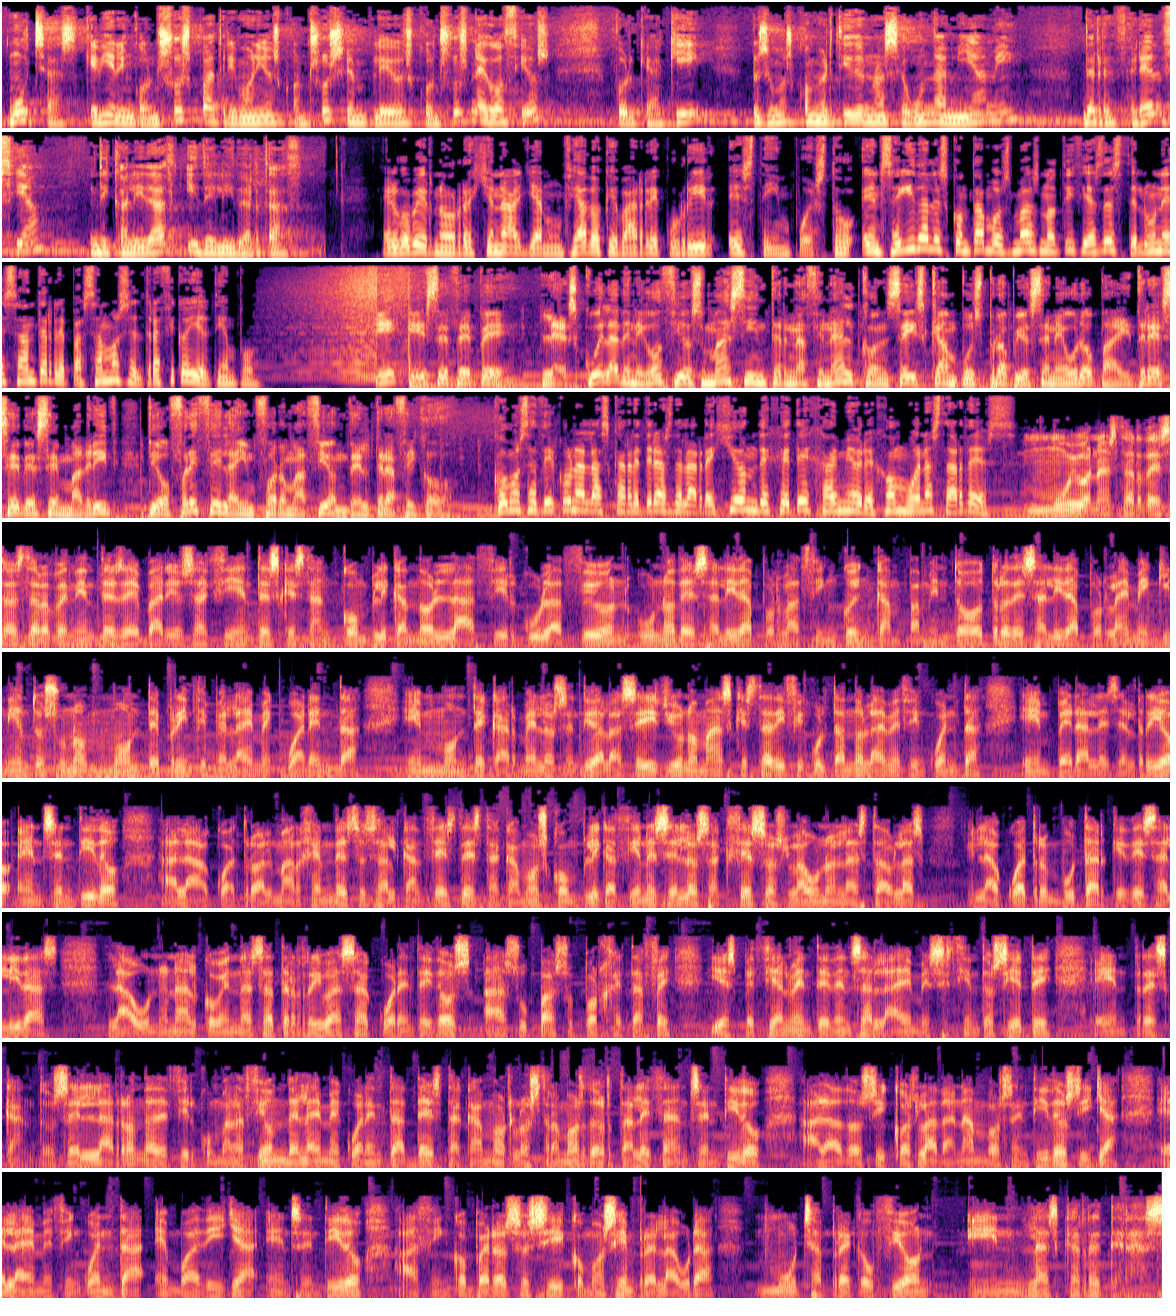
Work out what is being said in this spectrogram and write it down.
Muchas que vienen con sus patrimonios, con sus empleos, con sus negocios, porque aquí nos hemos convertido en una segunda Miami de referencia, de calidad y de libertad. El Gobierno regional ya ha anunciado que va a recurrir este impuesto. Enseguida les contamos más noticias de este lunes. Antes repasamos el tráfico y el tiempo. ESCP, la escuela de negocios más internacional con seis campus propios en Europa y tres sedes en Madrid, te ofrece la información del tráfico. ¿Cómo se circulan las carreteras de la región? DGT Jaime Orejón, buenas tardes. Muy buenas tardes. A estar pendientes de varios accidentes que están complicando la circulación. Uno de salida por la 5 en Campamento, otro de salida por la M501 Monte Príncipe, la M40 en Monte Carmelo, sentido a las 6, y uno más que está dificultando la M50 en Perales del Río en sentido a la A4. Al margen de estos alcances destacamos complicaciones en los accesos, la 1 en las tablas y la A4 en Butarque de salidas, la 1 en Alcobendas a Ribasa 42 a su paso por Getafe y especialmente densa la M607 en Tres Cantos. En la ronda de circunvalación de la M40 destacamos los tramos de Hortaleza en sentido a la 2 y Coslada en ambos sentidos y ya en la M50 en Boadilla en sentido A5. Pero eso sí, como siempre Laura, mucha precaución en las carreteras.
